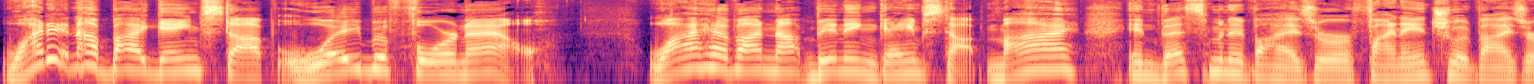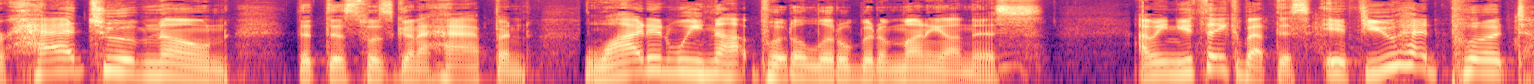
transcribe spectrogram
why didn't I buy GameStop way before now? Why have I not been in GameStop? My investment advisor or financial advisor had to have known that this was going to happen. Why did we not put a little bit of money on this? I mean, you think about this. If you had put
